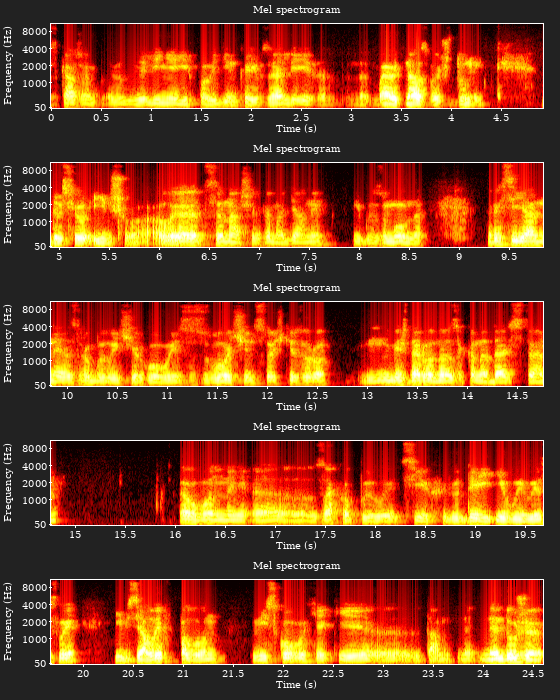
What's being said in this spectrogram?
скажімо, лінія їх поведінки і взагалі мають назви ждуни до всього іншого. Але це наші громадяни, і безумовно, росіяни зробили черговий злочин з точки зору міжнародного законодавства. Вони е, захопили цих людей і вивезли, і взяли в полон військових, які е, там не, дуже е,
